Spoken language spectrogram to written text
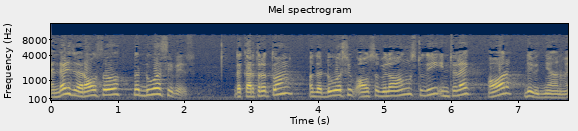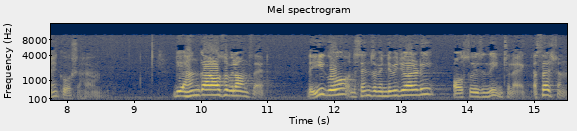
And that is where also the doership is the कर्तृत्व or the doership also belong to the intellect or the विज्ञान में कोश है द अहंकार also belongs that the ego the sense of individuality also is in the intellect assertion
